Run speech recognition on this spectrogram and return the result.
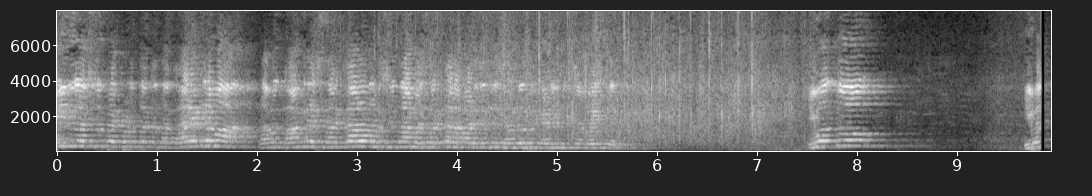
ಐದು ಲಕ್ಷ ರೂಪಾಯಿ ಕೊಡ್ತಕ್ಕಂಥ ಕಾರ್ಯಕ್ರಮ ನಮ್ಮ ಕಾಂಗ್ರೆಸ್ ಸರ್ಕಾರ ನಮ್ಮ ಸಿದ್ದರಾಮಯ್ಯ ಸರ್ಕಾರ ಮಾಡಿದೆ ಸಂದರ್ಭಕ್ಕೆ ಬಯಸ್ತೇನೆ. ಇವತ್ತು ಇವತ್ತು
